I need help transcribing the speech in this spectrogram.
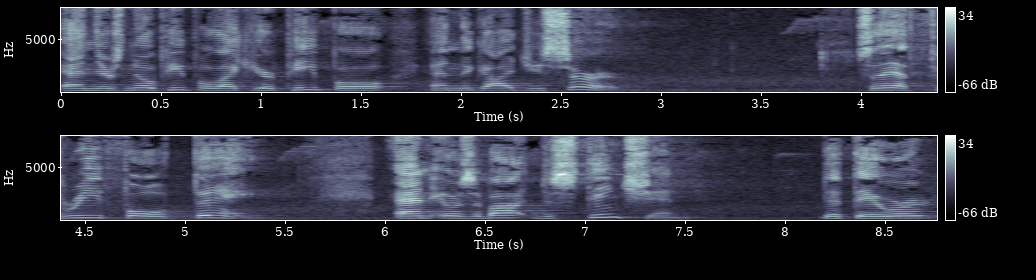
and there's no people like your people and the God you serve. So had threefold thing. And it was about distinction, that they were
